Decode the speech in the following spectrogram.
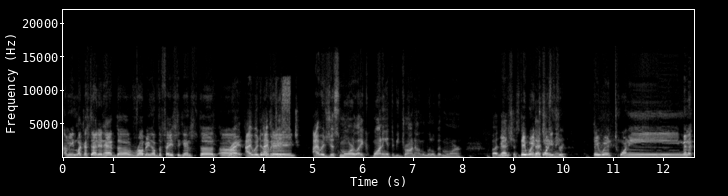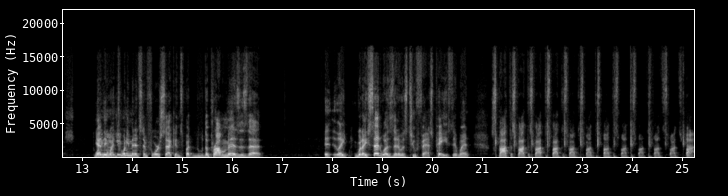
I mean, like I said, it had the rubbing of the face against the uh, right. I would I would just. I was just more like wanting it to be drawn out a little bit more. But I mean, that's just they went me. 23 they went 20 minutes Yeah, they minutes went even. 20 minutes and four seconds. But the problem is, is that it like what I said was that it was too fast paced. It went spot to spot to spot to spot to spot to spot to spot to spot to spot to spot to spot to spot.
